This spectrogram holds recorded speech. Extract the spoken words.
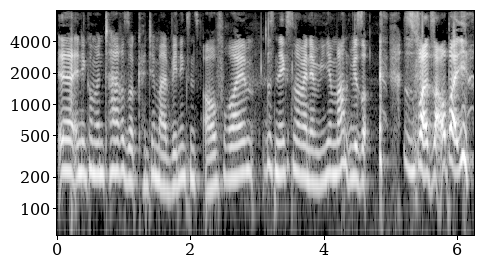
äh, in die Kommentare so, könnt ihr mal wenigstens aufräumen das nächste Mal, wenn ihr ein Video macht? Und wir so, das ist voll sauber hier.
